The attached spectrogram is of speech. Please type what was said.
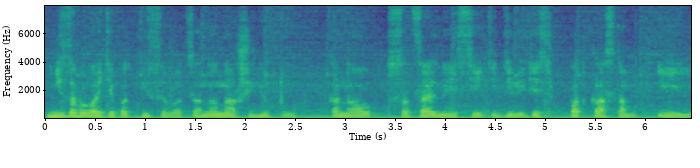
Не забывайте подписываться на наш YouTube канал, социальные сети, делитесь подкастом и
